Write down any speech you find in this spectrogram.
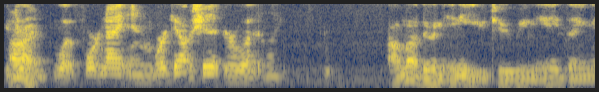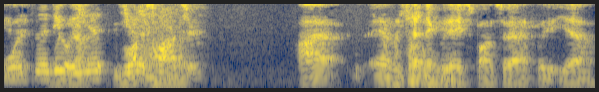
you're All doing what Fortnite and workout shit or what? Like I'm not doing any YouTubing, anything. What's the deal? would not- You, he's you had a watching all of it. sponsor. I am technically a sponsored athlete, yeah,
